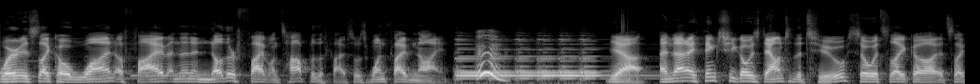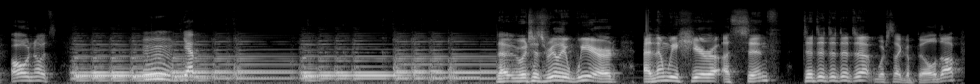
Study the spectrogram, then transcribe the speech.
Where it's like a one, a five, and then another five on top of the five. So it's one, five, nine. Yeah. And then I think she goes down to the two. So it's like uh it's like, oh no, it's Mm, yep. That, which is really weird. And then we hear a synth, da da da da da, which is like a build up,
